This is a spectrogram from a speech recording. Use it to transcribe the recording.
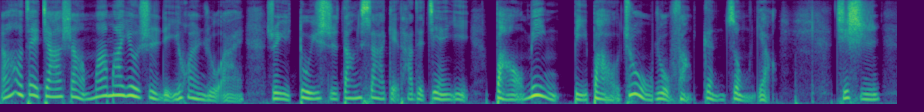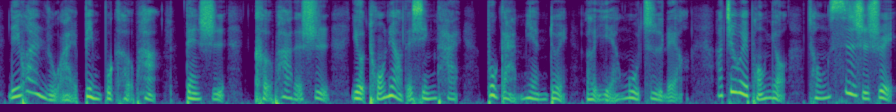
然后再加上妈妈又是罹患乳癌，所以杜医师当下给他的建议：保命比保住乳房更重要。其实罹患乳癌并不可怕，但是。可怕的是有鸵鸟的心态，不敢面对而延误治疗。啊，这位朋友从四十岁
